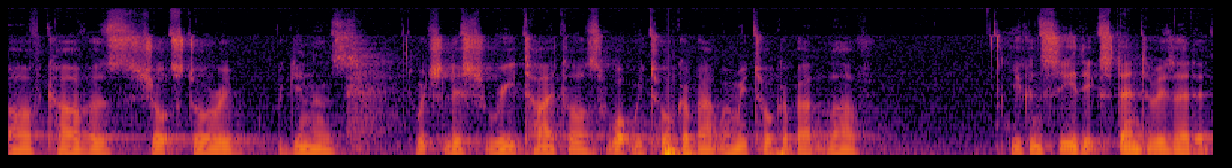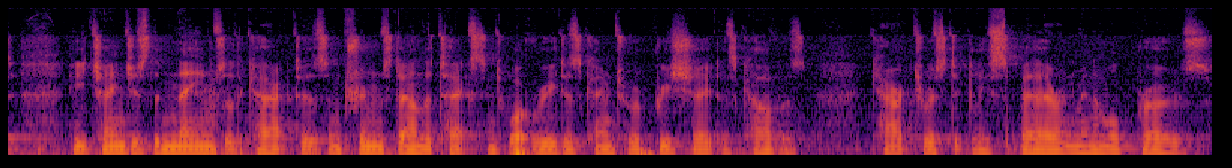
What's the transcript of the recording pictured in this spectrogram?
of Carver's short story, Beginners, which Lish retitles What We Talk About When We Talk About Love. You can see the extent of his edit. He changes the names of the characters and trims down the text into what readers came to appreciate as Carver's characteristically spare and minimal prose.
